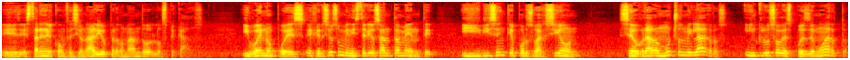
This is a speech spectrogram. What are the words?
eh, estar en el confesionario perdonando los pecados. Y bueno, pues ejerció su ministerio santamente y dicen que por su acción se obraron muchos milagros, incluso después de muerto.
